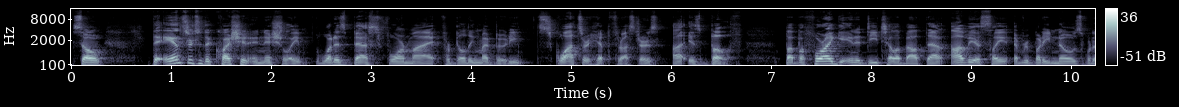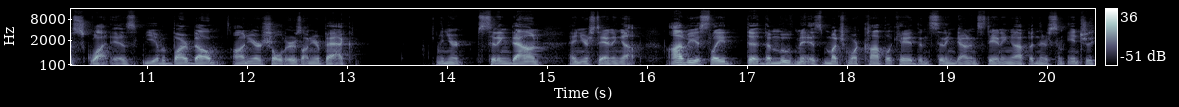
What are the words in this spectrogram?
so the answer to the question initially, what is best for my for building my booty, squats or hip thrusters, uh, is both. But before I get into detail about that, obviously everybody knows what a squat is. You have a barbell on your shoulders, on your back, and you're sitting down and you're standing up. Obviously, the, the movement is much more complicated than sitting down and standing up, and there's some intric-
